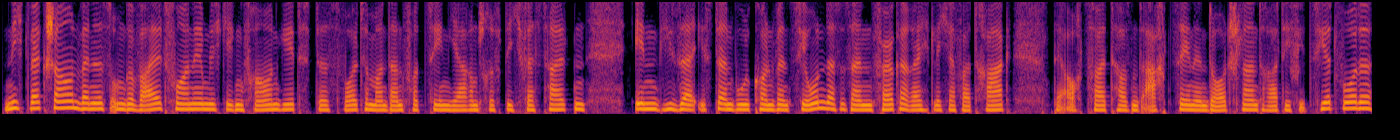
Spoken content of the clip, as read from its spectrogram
Nicht wegschauen, wenn es um Gewalt vornehmlich gegen Frauen geht, das wollte man dann vor zehn Jahren schriftlich festhalten in dieser Istanbul-Konvention. Das ist ein völkerrechtlicher Vertrag, der auch 2018 in Deutschland ratifiziert wurde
